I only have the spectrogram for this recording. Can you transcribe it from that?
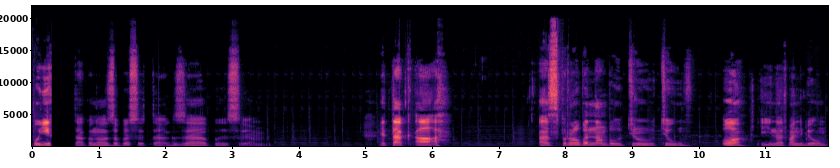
поїхали. Так, воно записує. Так, записуємо. І так, а. А спроба number 2. О, і нормальний біом.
